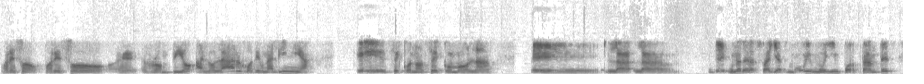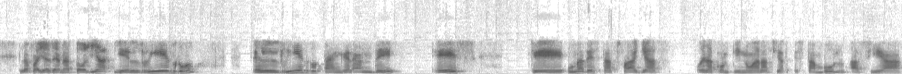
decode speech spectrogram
Por eso, por eso eh, rompió a lo largo de una línea que se conoce como la, eh, la, la de una de las fallas muy muy importantes, la falla de Anatolia y el riesgo, el riesgo tan grande es que una de estas fallas pueda continuar hacia Estambul, hacia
